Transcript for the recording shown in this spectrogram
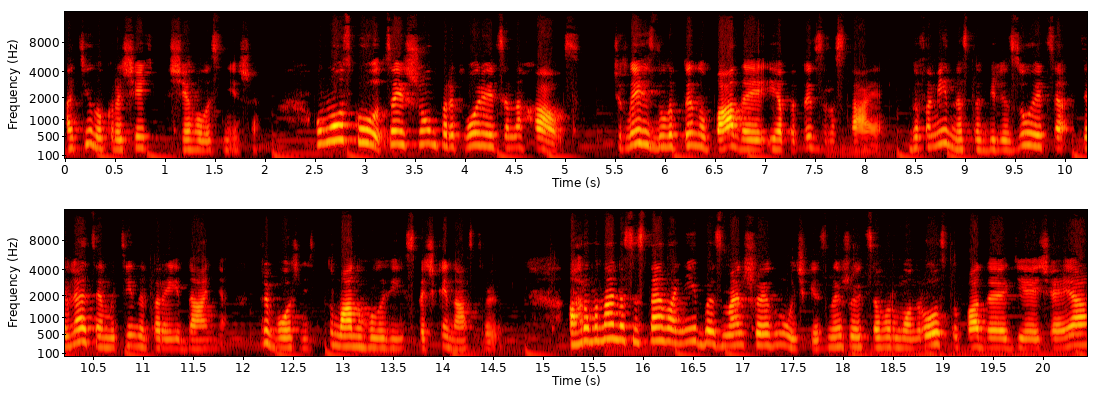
а тіло кричить ще голосніше. У мозку цей шум перетворюється на хаос. Чутливість до лептину падає і апетит зростає. Дофамін не стабілізується, з'являється емоційне переїдання, тривожність, туман у голові, скачки настрою. А гормональна система ніби зменшує гнучкість, знижується гормон росту, падає DHEA,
